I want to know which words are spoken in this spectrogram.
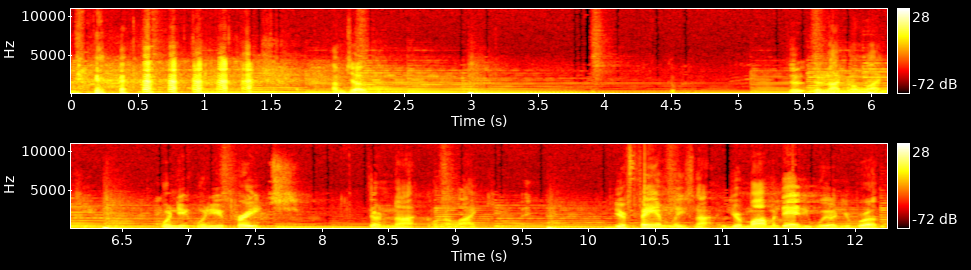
I'm joking. They're, not going to like you. When you when you preach, they're not going to like you. Your family's not. Your mom and daddy will, your brother.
